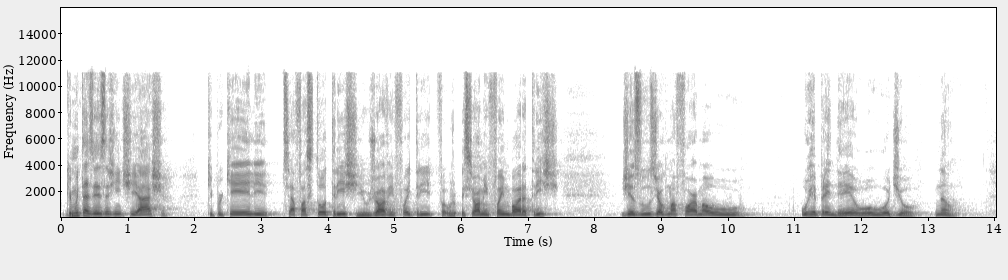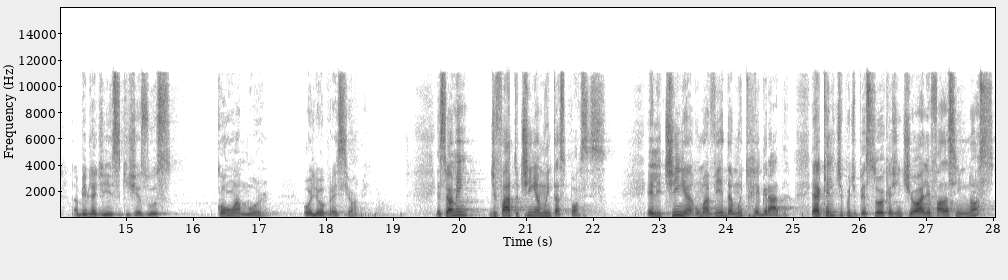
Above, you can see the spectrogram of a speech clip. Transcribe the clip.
Porque muitas vezes a gente acha que porque ele se afastou triste e o jovem foi triste, esse homem foi embora triste, Jesus de alguma forma o, o repreendeu ou o odiou. Não. A Bíblia diz que Jesus, com amor, olhou para esse homem. Esse homem de fato tinha muitas posses. Ele tinha uma vida muito regrada. É aquele tipo de pessoa que a gente olha e fala assim: nossa,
